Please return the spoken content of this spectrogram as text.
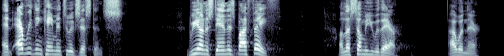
and everything came into existence. We understand this by faith, unless some of you were there. I wasn't there.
